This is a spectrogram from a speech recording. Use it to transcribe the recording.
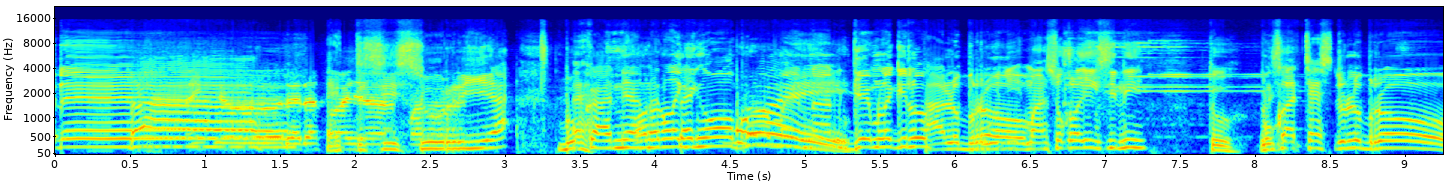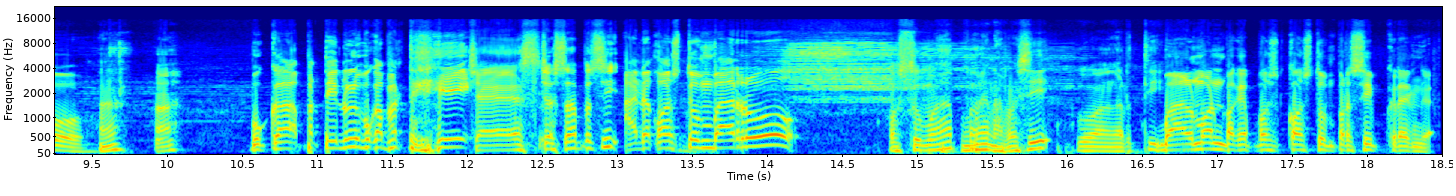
Deh. Thank you. Dadah Eh, semuanya. itu si Surya bukannya Orang lagi ngobrol boy. mainan game lagi lu. Halo bro, Bunyi, masuk lagi sini. Tuh, buka chest dulu bro. Hah? Hah? Buka peti dulu, buka peti. Chess. Cas apa sih? Ada kostum baru. Kostum apa? Main apa sih? Gua gak ngerti. Balmon pakai kostum persib keren nggak?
